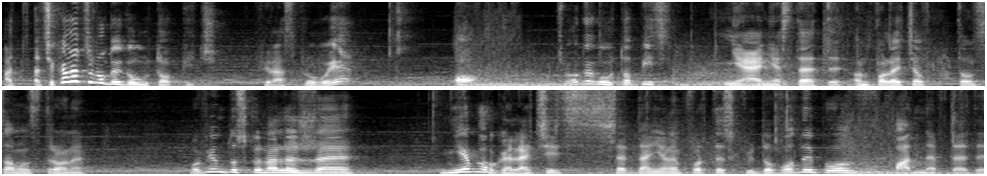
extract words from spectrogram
A, a ciekawe, czy mogę go utopić. Chwila, spróbuję. O, czy mogę go utopić? Nie, niestety. On poleciał w tą samą stronę. Bo wiem doskonale, że nie mogę lecieć z Danielem Fortescue do wody, bo wpadnę wtedy.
